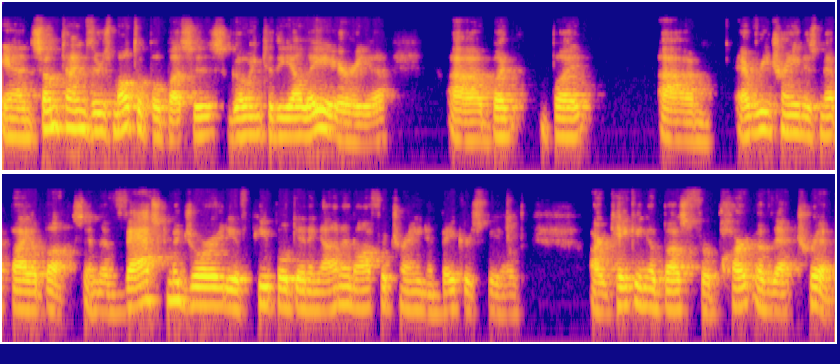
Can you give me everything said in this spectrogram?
And sometimes there's multiple buses going to the LA area, uh, but, but um, every train is met by a bus. And the vast majority of people getting on and off a train in Bakersfield are taking a bus for part of that trip.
